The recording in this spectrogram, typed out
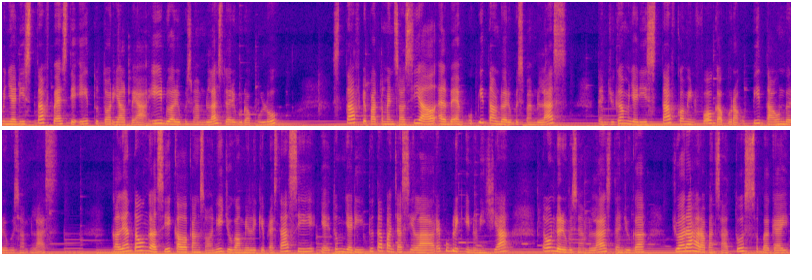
menjadi staf PSDI Tutorial PAI 2019-2020, staf Departemen Sosial LBM UPI tahun 2019, dan juga menjadi staf Kominfo Gapura UPI tahun 2019. Kalian tahu nggak sih kalau Kang Sony juga memiliki prestasi, yaitu menjadi Duta Pancasila Republik Indonesia tahun 2019 dan juga juara harapan 1 sebagai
